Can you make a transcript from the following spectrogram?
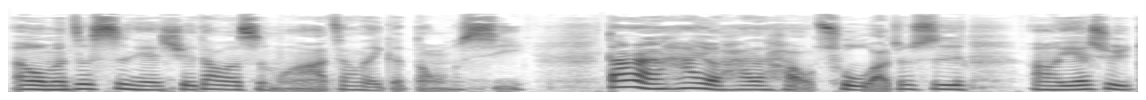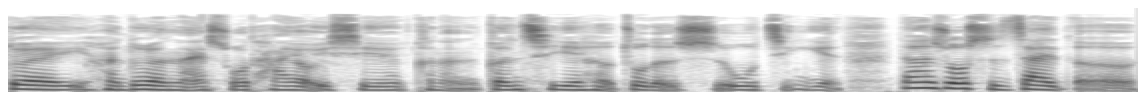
呃，我们这四年学到了什么啊？这样的一个东西，当然它有它的好处啊，就是呃，也许对很多人来说，它有一些可能跟企业合作的实务经验，但是说实在的。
